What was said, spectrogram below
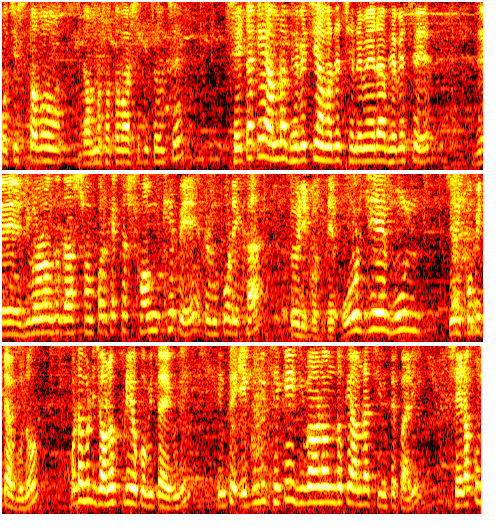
পঁচিশতম জন্মশতবার্ষিকী চলছে। সেটাকে আমরা ভেবেছি, আমাদের ছেলেমেয়েরা ভেবেছে যে জীবনানন্দ দাস সম্পর্কে একটা সংক্ষেপে একটা রূপরেখা তৈরি করতে। ওর যে মূল যে কবিতাগুলো, মোটামুটি জনপ্রিয় কবিতা এগুলি, কিন্তু এগুলি থেকেই জীবনানন্দকে আমরা চিনতে পারি, সেরকম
